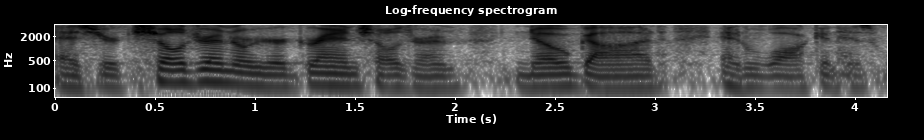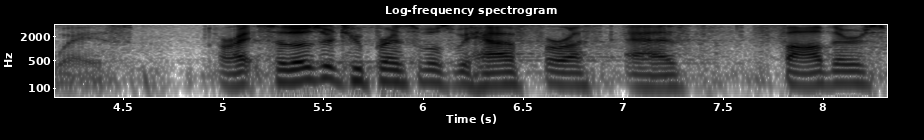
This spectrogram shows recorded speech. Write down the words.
as your children or your grandchildren know God and walk in his ways. All right, so those are two principles we have for us as fathers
